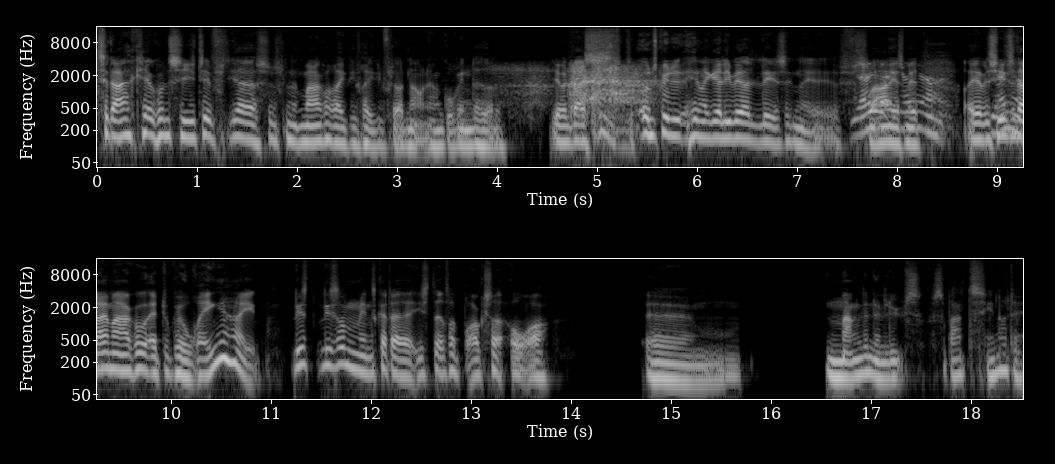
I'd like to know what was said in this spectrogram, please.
til dig kan jeg kun sige, det, jeg synes, Marco er rigtig, rigtig flot navn. Jeg har en god ven, der hedder det. Jeg vil bare undskyld, Henrik, jeg er lige ved at læse en øh, svarende sms. Og jeg vil sige Ja, til ja. dig, Marco, at du kan jo ringe herind. Lig, ligesom mennesker, der i stedet for brokser over øh, manglende lys, så bare tænder det.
